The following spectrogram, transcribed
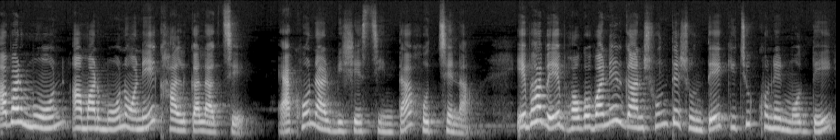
আবার মন, আমার মন অনেক হালকা লাগছে। এখন আর বিশেষ চিন্তা হচ্ছে না। এভাবে ভগবানের গান শুনতে শুনতে কিছুক্ষণের মধ্যেই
